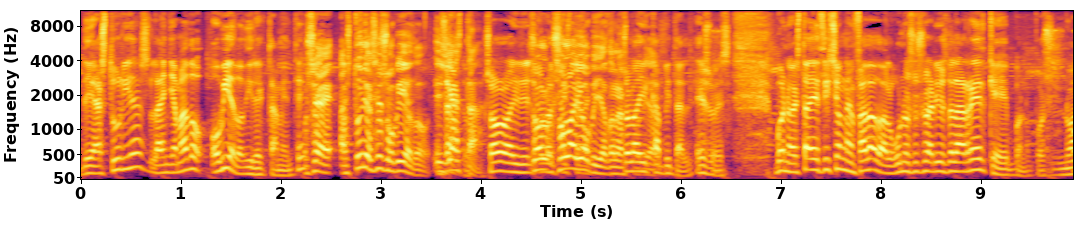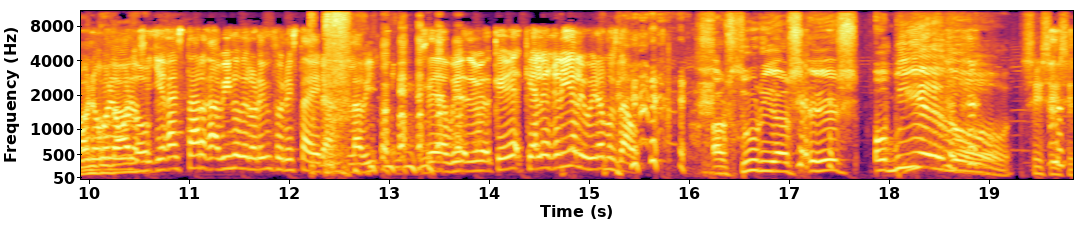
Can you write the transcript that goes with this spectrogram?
de Asturias, la han llamado Oviedo directamente. O sea, Asturias es Oviedo y ya Exacto. está. Solo hay, solo, solo hay Oviedo en Solo hay Asturias. capital, eso es. Bueno, esta decisión ha enfadado a algunos usuarios de la red que, bueno, pues no Bueno, han bueno, dudado. bueno, si llega a estar Gabino de Lorenzo en esta era, la vida. O sea, hubiera- qué, qué alegría le hubiéramos dado. Asturias es Oviedo. Sí, sí, sí.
